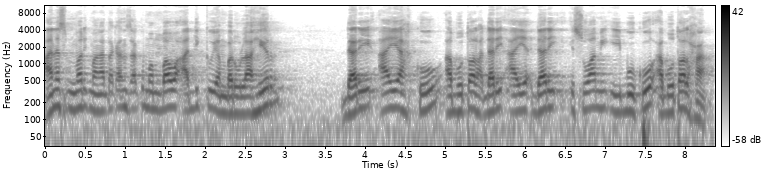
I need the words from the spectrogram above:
Anas bin Malik mengatakan aku membawa adikku yang baru lahir dari ayahku Abu Talha dari ayah dari suami ibuku Abu Talha.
